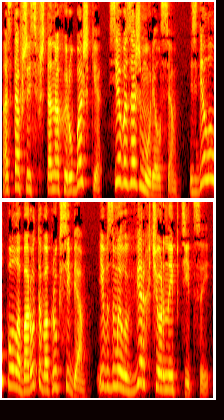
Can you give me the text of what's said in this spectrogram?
Оставшись в штанах и рубашке, Сева зажмурился, сделал полоборота вокруг себя и взмыл вверх черной птицей.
